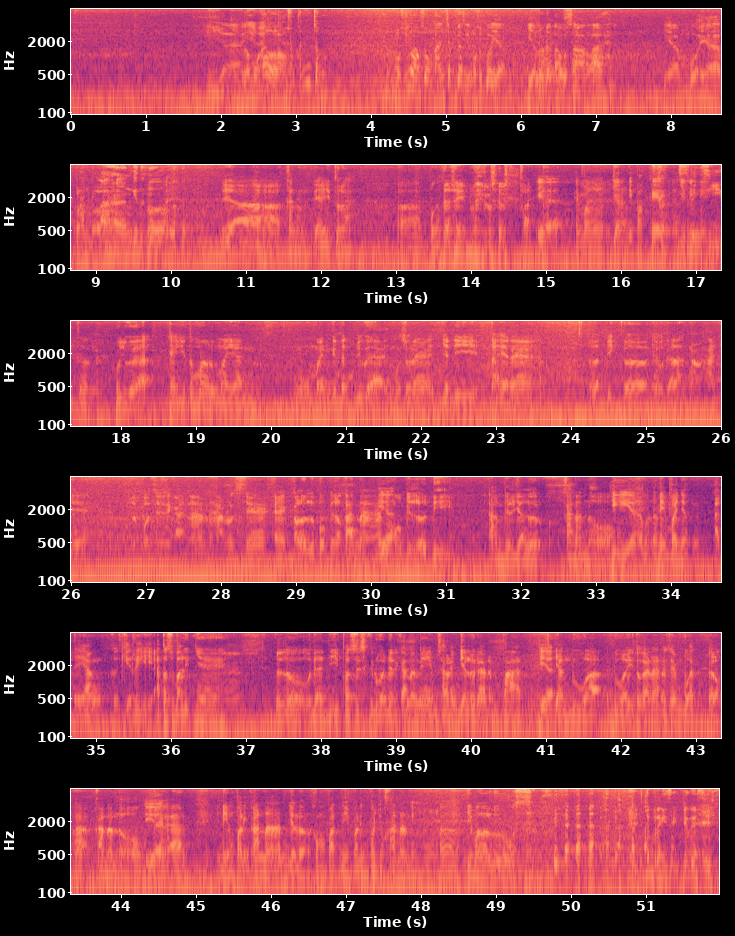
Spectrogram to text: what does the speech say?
Iya. nggak iya. mau ngalah langsung kenceng maksudnya langsung tancap gas gitu maksud gue ya ya lu udah Bahaya tahu sih. salah ya mbok ya pelan pelan gitu Ya kan ya itulah eh, pengendara yang lahir dari depan. ya emang jarang dipakai jadi Sering sih itu. Gue juga kayak gitu mah lumayan lumayan gedek juga. Maksudnya jadi akhirnya lebih ke ya udahlah ngalah aja ya. Lu posisi kanan harusnya eh kalau lu mau belok kanan, Iya. mobil lu di ambil jalur kanan dong. Iya, benar. Ini banyak ada yang ke kiri atau sebaliknya. Hmm. Lu udah di posisi kedua dari kanan nih, misalnya jalurnya ada empat, Iya. yang dua dua itu kan harusnya buat belok ke kanan dong, Iya. ya kan? Ini yang paling kanan, jalur keempat nih, paling pojok kanan nih, Ah. dia malah lurus. itu brengsek juga sih.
